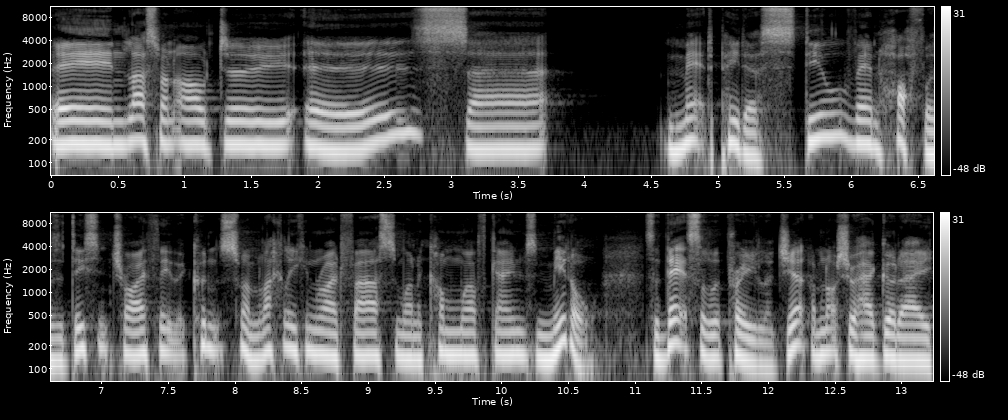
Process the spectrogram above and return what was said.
And last one I'll do is uh, Matt Peter. Steele von Hoff was a decent triathlete that couldn't swim. Luckily, he can ride fast and won a Commonwealth Games medal. So that's pretty legit. I'm not sure how good a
